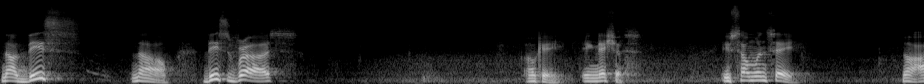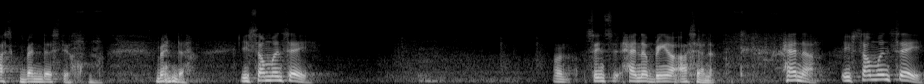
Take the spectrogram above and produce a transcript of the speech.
Now, this, now, this verse, okay, Ignatius, if someone say, no, ask Bender still. Bender, if someone say, oh, since Hannah bring up, ask Hannah. Hannah, if someone say,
